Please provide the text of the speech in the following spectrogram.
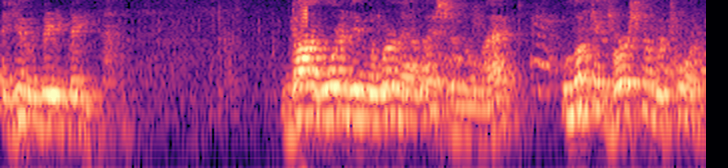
A human being being. God wanted him to learn that lesson, all right? Look at verse number 20.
